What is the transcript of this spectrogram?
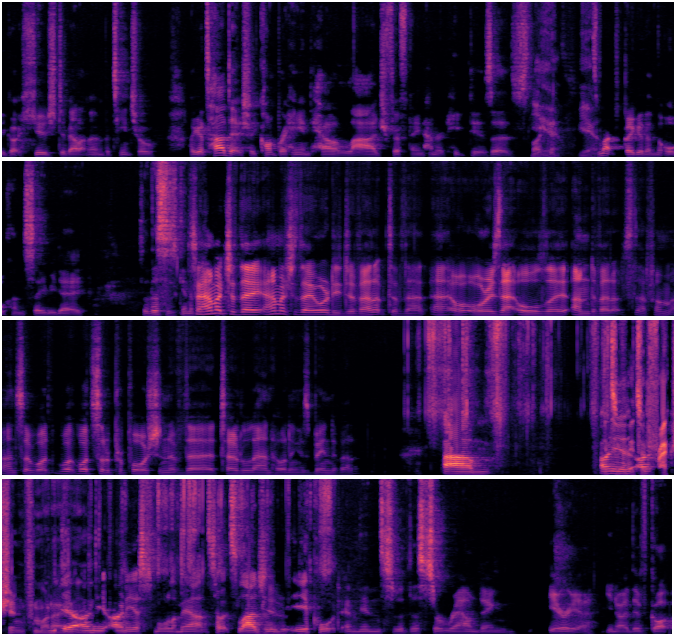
You've got huge development potential. Like it's hard to actually comprehend how large 1,500 hectares is. Like yeah, it, yeah. it's much bigger than the Auckland CBD. So this is going to. So how much have they? How much have they already developed of that, uh, or, or, is that all the undeveloped stuff? Um, and so, what, what what sort of proportion of the total landholding has been developed? Um, only it's, a, it's a fraction from what yeah, I. Yeah, only only a small amount. So it's largely yeah. the airport and then sort of the surrounding area. You know, they've got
